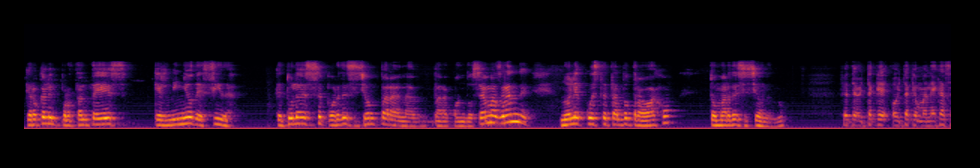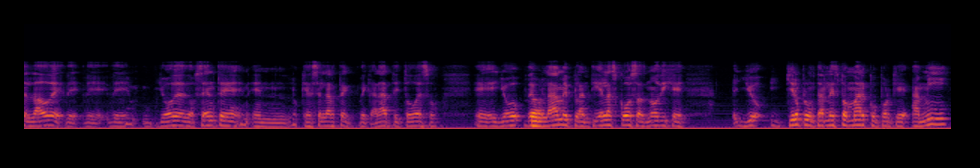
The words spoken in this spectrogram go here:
creo que lo importante es que el niño decida, que tú le des ese poder de decisión para, la, para cuando sea más grande, no le cueste tanto trabajo tomar decisiones, ¿no? Fíjate, ahorita que, ahorita que manejas el lado de, de, de, yo de docente en, lo que es el arte de karate y todo eso, eh, yo de volada me planteé las cosas, ¿no? Dije, yo quiero preguntarle esto a Marco porque a mí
